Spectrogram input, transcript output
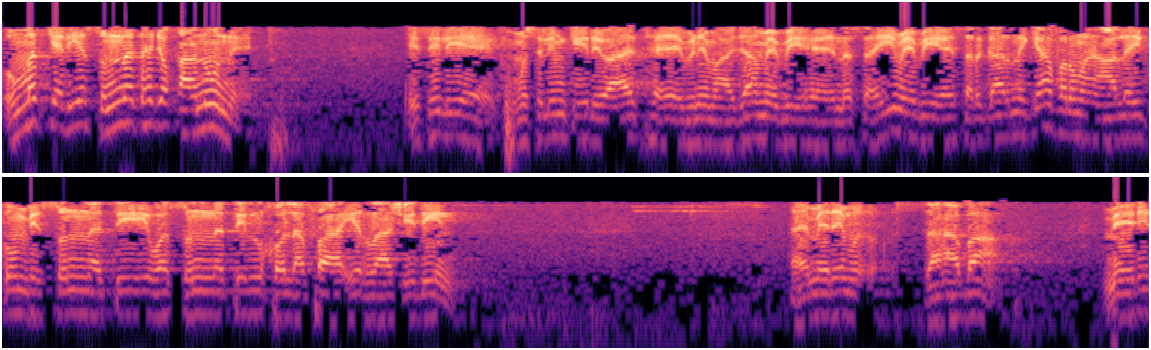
امت کے لیے سنت ہے جو قانون ہے۔ اسی لیے مسلم کی روایت ہے، ابن ماجہ میں بھی ہے، نسائی میں بھی ہے۔ سرکار نے کیا فرمایا؟ علیکم بسنتی و سنت الخلفاء الراشدین۔ اے میرے صحابہ، میری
